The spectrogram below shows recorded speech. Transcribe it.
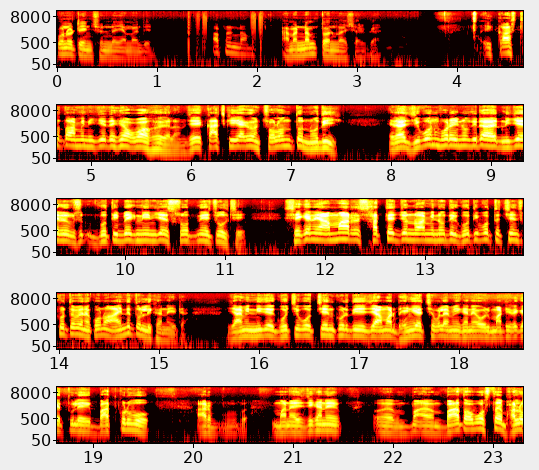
কোনো টেনশন নেই আমাদের। আপনার নাম? আমার নাম তন্ময় সরকার। এই কাজটা তো আমি নিজে দেখে অবাক হয়ে গেলাম যে এই কাজ কি একদম চলন্ত নদী? এরা জীবনভর এই নদীটা নিজের গতিবেগ নিয়ে নিজের স্রোত নিয়ে চলছে। সেখানে আমার স্বার্থের জন্য আমি নদীর গতিপথ চেঞ্জ করতে পারি না। কোনো আইনে তো লেখা নেই এটা। যে আমি নিজের গতিপথ চেঞ্জ করে দিয়ে যে আমার ভেঙে যাচ্ছে বলে আমি এখানে ওই মাটিটাকে তুলে বাদ করব। আর মানে যেখানে বাদ অবস্থায় ভালো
